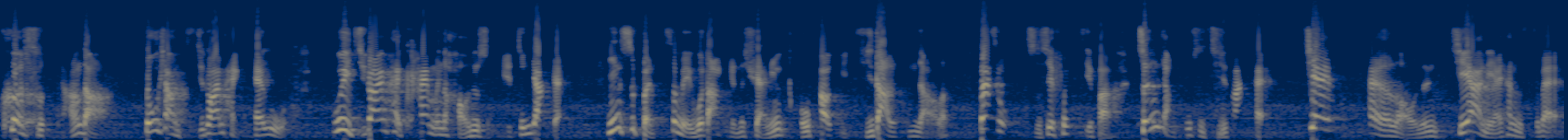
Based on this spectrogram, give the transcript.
迫使两党都向极端派开路，为极端派开门的好处是可以增加选因此本次美国大选的选民投票率极大的增长了。但是我们仔细分析法，增长都是极端派，建派的老人接二连三的失败，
